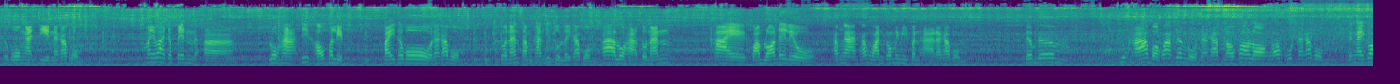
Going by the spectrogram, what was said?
เทอร์โบงานจีนนะครับ ผมไม่ว่าจะเป็นโลหะที่เขาผลิตใบเทอร์โบนะครับ ผมตัวนั้นสำคัญที่สุดเลยครับ ผมถ้าโลหะตัวนั้นคายความร้อนได้เร็วทำงานทั้งวันก็ไม่มีปัญหานะครับ ผม เดิมๆ ลูกค้าบอกว่าเครื่องโหลดนะครับ เราก็ลองลองคุดนะครับ ผมยังไงก็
